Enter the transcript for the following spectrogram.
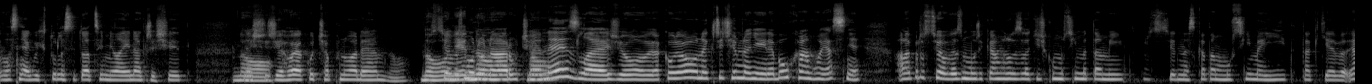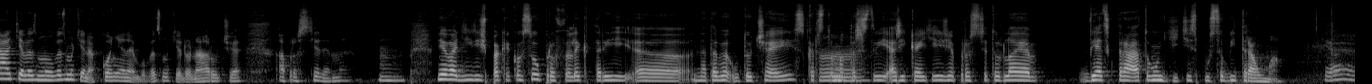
vlastně, jak bych tuhle situaci měla jinak řešit, no. než že ho jako čapnu a jdem, no. No, Prostě ho vezmu do no, náruče, no. ne zlé, že jo, jako jo, nekřičím na něj, nebouchám ho, jasně, ale prostě ho vezmu, říkám, hele, zlatíčku, musíme tam jít, prostě dneska tam musíme jít, tak tě, já tě vezmu, vezmu tě na koně nebo vezmu tě do náruče a prostě jdeme. Hmm. Mě vadí, když pak jako jsou profily, který uh, na tebe útočej skrz to mateřství a říkají ti, že prostě tohle je věc, která tomu dítěti způsobí trauma. Jo, jo.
